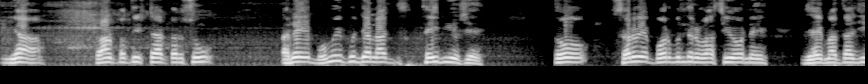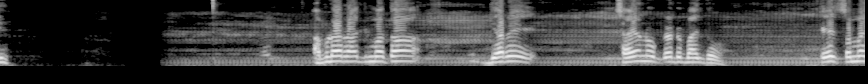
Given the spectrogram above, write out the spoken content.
ત્યાં પ્રાણ પ્રતિષ્ઠા કરશું અને ભૂમિપૂજન આજ થઈ રહ્યું છે. તો સર્વે પોરબંદરવાસીઓને જય માતાજી. આપણા રાજમાતા જ્યારે છાયાનો ગઢ બાંધ્યો. એ સમય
